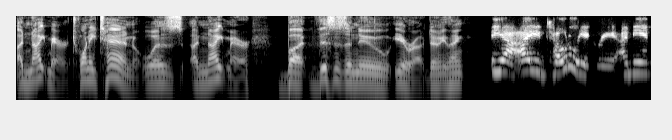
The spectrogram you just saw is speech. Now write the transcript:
a nightmare. 2010 was a nightmare. But this is a new era, don't you think? Yeah, I totally agree. I mean,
